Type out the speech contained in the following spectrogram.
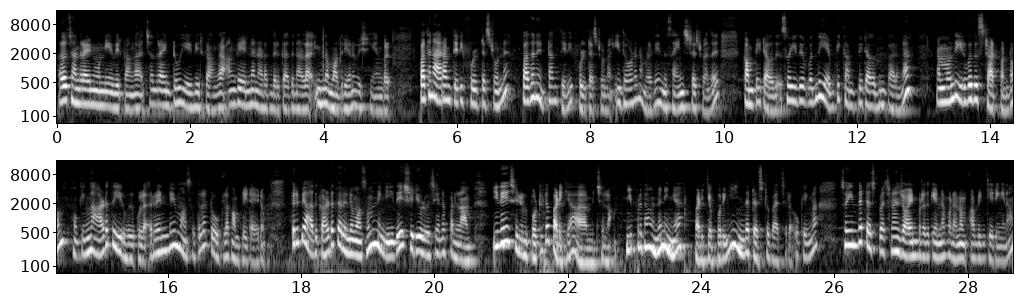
அதாவது சந்திராயன் ஒன்று ஏவிருக்காங்க சந்திராயன் டூ ஏவிருக்காங்க அங்கே என்ன நடந்திருக்கு அதனால இந்த மாதிரியான விஷயங்கள். பதினாறாம் தேதி ஃபுல் டெஸ்ட் ஒன்று பதினெட்டாம் தேதி ஃபுல் டெஸ்ட் ஒன்று இதோட நம்மளுக்கு இந்த சயின்ஸ் டெஸ்ட் வந்து கம்ப்ளீட் ஆகுது. ஸோ இது வந்து எப்படி கம்ப்ளீட் ஆகுதுன்னு பாருங்கள் நம்ம வந்து இருபது ஸ்டார்ட் பண்ணுறோம் ஓகேங்களா அடுத்த இருபதுக்குள்ளே ரெண்டே மாதத்தில் டோட்டலாக கம்ப்ளீட் ஆகிடும் திருப்பி அதுக்கு அடுத்த ரெண்டு மாதம் நீங்கள் இதே ஷெடியூல் வச்சு என்ன பண்ணலாம்? இதே ஷெடியூல் போட்டுட்டு படிக்க ஆரம்பிச்சிடலாம். இப்படி தான் வந்து நீங்கள் படிக்க போகிறீங்க இந்த டெஸ்ட் பேட்சில் ஓகேங்களா ஸோ இந்த டெஸ்ட் பேட்சில் ஜாயின் பண்ணுறதுக்கு என்ன பண்ணணும் அப்படின்னு கேட்டிங்கன்னா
